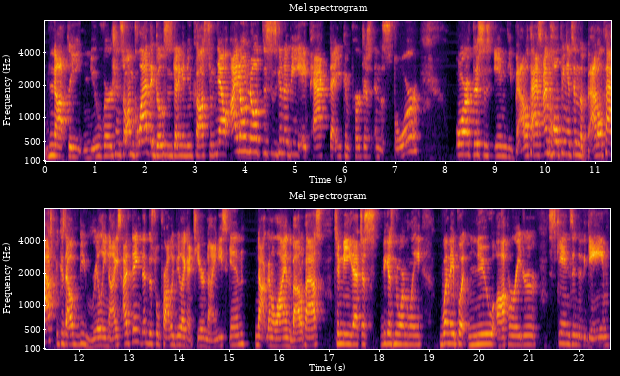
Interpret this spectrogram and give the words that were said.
not the new version. So I'm glad that Ghost is getting a new costume. Now, I don't know if this is going to be a pack that you can purchase in the store or if this is in the battle pass. I'm hoping it's in the battle pass because that would be really nice. I think that this will probably be like a tier 90 skin, not gonna lie, in the battle pass. To me, that just because normally when they put new operator skins into the game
